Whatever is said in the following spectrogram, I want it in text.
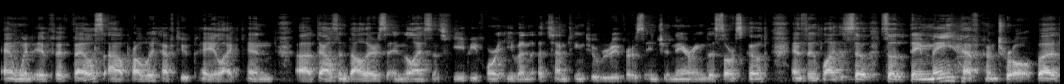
And when if it fails, I'll probably have to pay like $10,000 dollars in license fee before even attempting to reverse engineering the source code and things like that. So, so they may have control, but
